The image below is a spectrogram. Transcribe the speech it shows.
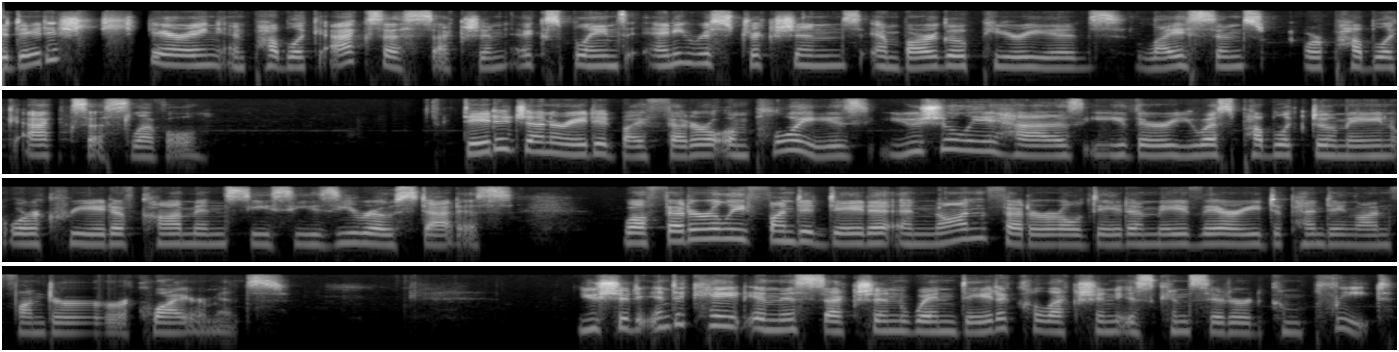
The data sharing and public access section explains any restrictions, embargo periods, license, or public access level. Data generated by federal employees usually has either US public domain or Creative Commons CC0 status, while federally funded data and non-federal data may vary depending on funder requirements. You should indicate in this section when data collection is considered complete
